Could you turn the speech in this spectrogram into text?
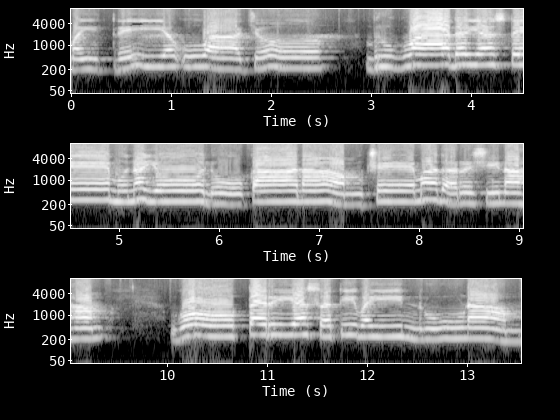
मैत्रेय्य उवाच भृग्वादयस्ते मुनयो लोकानां क्षेमदर्शिनः। गोप्तर्यसति वै नॄणाम्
